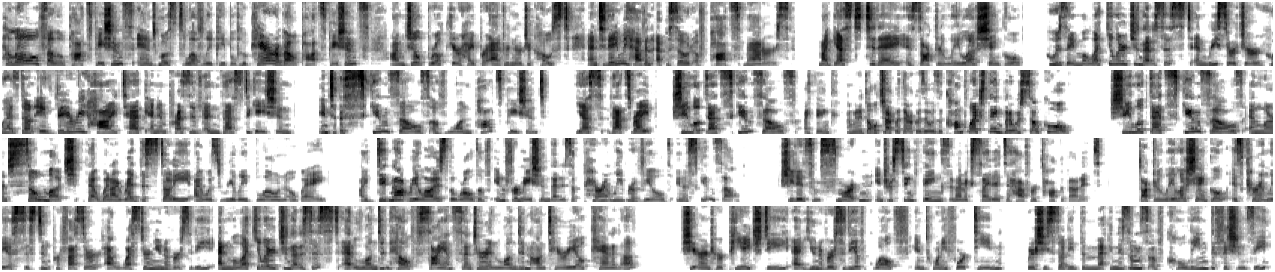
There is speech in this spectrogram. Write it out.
Hello, fellow POTS patients and most lovely people who care about POTS patients. I'm Jill Brook, your hyperadrenergic host, and today we have an episode of POTS Matters. My guest today is Dr. Laila Schenkel, who is a molecular geneticist and researcher who has done a very high tech and impressive investigation into the skin cells of one POTS patient. Yes, that's right. She looked at skin cells, I think. I'm going to double check with her because it was a complex thing, but it was so cool. She looked at skin cells and learned so much that when I read the study, I was really blown away. I did not realize the world of information that is apparently revealed in a skin cell. She did some smart and interesting things, and I'm excited to have her talk about it. Dr. Laila Schenkel is currently assistant professor at Western University and molecular geneticist at London Health Science Centre in London, Ontario, Canada. She earned her PhD at University of Guelph in 2014, where she studied the mechanisms of choline deficiency.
